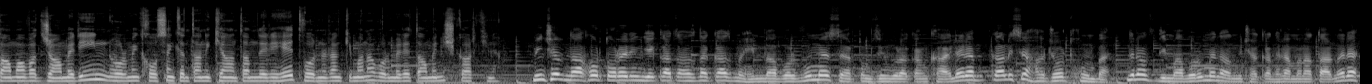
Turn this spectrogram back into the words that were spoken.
սահմանված ժամերին, որ մենք խոսենք ընտանիքի անդամների հետ, որ նրանք իմանան, որ մեր հետ ամեն ինչ կարգին է։ Մինչև նախորդ օրերին եկած անձնակազմը հիմնավորվում է սերտում զինվորական քայլերը, գալիս է հաջորդ խումբը։ Նրանց դիմավորում են անմիջական հրամանատարները,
